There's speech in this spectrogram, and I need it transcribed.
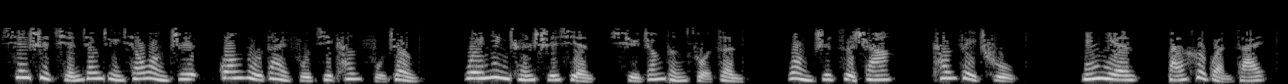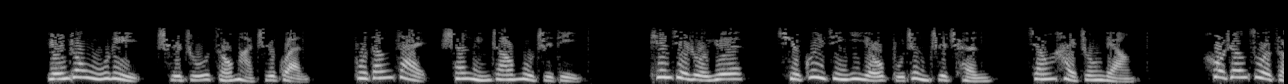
先是前将军萧望之、光禄大夫季堪辅政，为宁臣石显、许章等所赠，望之自杀，堪废黜。明年，白鹤馆灾，园中五里持竹走马之馆，不当在山林朝暮之地。天界若曰取贵境一游不正之臣，将害忠良。后章坐走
